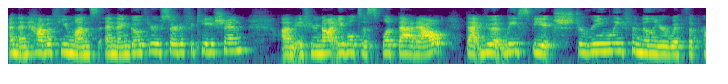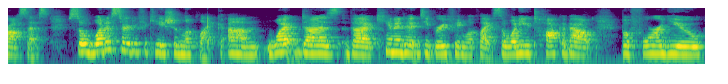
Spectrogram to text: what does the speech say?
and then have a few months and then go through certification. Um, if you're not able to split that out, that you at least be extremely familiar with the process. So, what does certification look like? Um, what does the candidate debriefing look like? So, what do you talk about before you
